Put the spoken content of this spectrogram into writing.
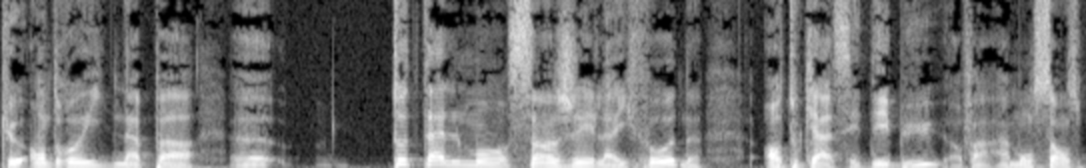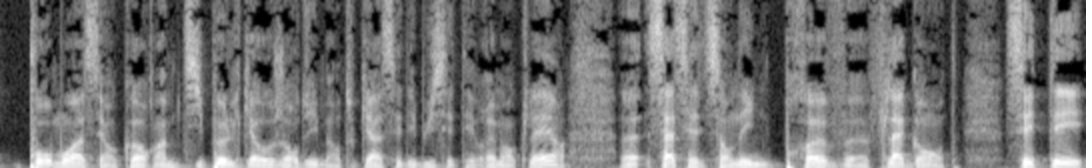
que Android n'a pas totalement singé l'iPhone, en tout cas à ses débuts, enfin à mon sens, pour moi c'est encore un petit peu le cas aujourd'hui, mais en tout cas à ses débuts c'était vraiment clair. Euh, ça, c'en est une preuve flagrante. C'était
